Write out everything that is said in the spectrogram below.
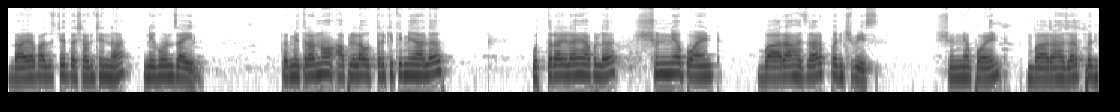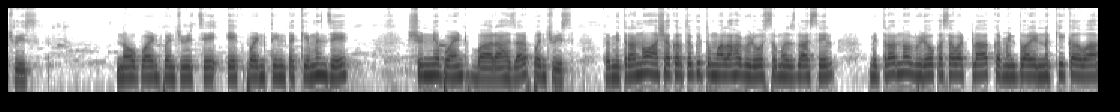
डाव्या बाजूचे दशांशचिन्ह निघून जाईल. तर मित्रांनो आपल्याला उत्तर किती मिळालं? उत्तर आलेलं आहे आपलं शून्य पॉईंट बारा हजार पंचवीस. शून्य पॉईंट बारा हजार पंचवीस. नऊ पॉईंट पंचवीसचे एक पॉईंट तीन टक्के म्हणजे शून्य पॉईंट बारा हजार पंचवीस. तर मित्रांनो आशा करतो की तुम्हाला हा व्हिडिओ समजला असेल. मित्रांनो व्हिडिओ कसा वाटला कमेंटद्वारे नक्की कळवा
